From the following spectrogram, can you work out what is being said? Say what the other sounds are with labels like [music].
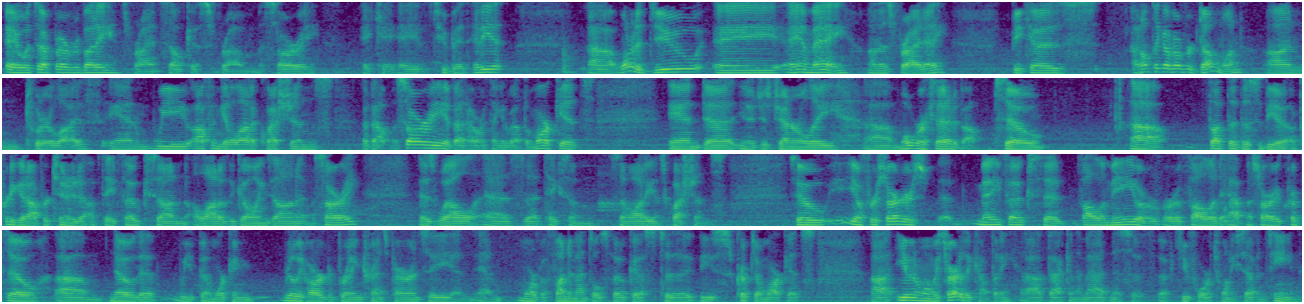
Hey, what's up, everybody? It's Ryan Selkis from Messari, aka the Two Bit Idiot. Uh, wanted to do a AMA on this Friday because I don't think I've ever done one on Twitter Live, and we often get a lot of questions about Messari, about how we're thinking about the markets, and uh, you know just generally um, what we're excited about. So. Uh, thought that this would be a, a, pretty good opportunity to update folks on a lot of the goings on at Messari, as well as uh, take some some audience questions. So, you know, for starters, many folks that follow me or, or have followed at Messari Crypto um, know that we've been working really hard to bring transparency and, and more of a fundamentals focus to the, these crypto markets. Uh, even when we started the company uh, back in the madness of, of Q4 2017.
